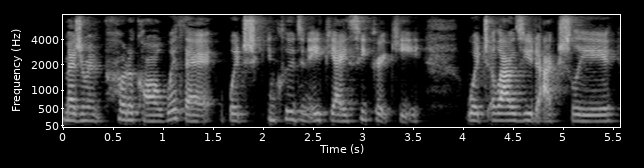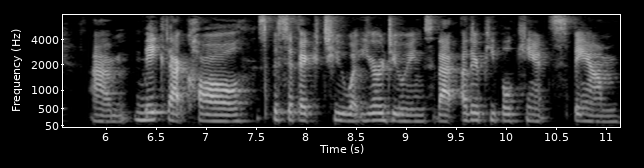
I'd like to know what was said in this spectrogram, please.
measurement protocol with it, which includes an API secret key, which allows you to actually um, make that call specific to what you're doing so that other people can't spam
